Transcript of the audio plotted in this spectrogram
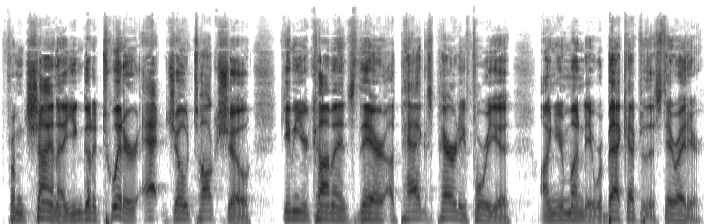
from China. You can go to Twitter at Joe Talk Show. Give me your comments there. A PAGS parody for you on your Monday. We're back after this. Stay right here.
